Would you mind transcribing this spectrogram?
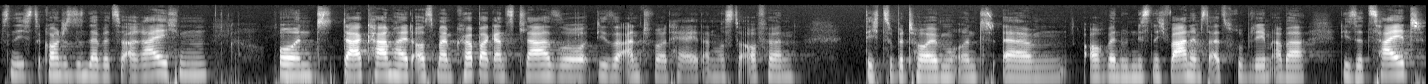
das nächste Consciousness Level zu erreichen. Und da kam halt aus meinem Körper ganz klar so diese Antwort, hey, dann musst du aufhören, dich zu betäuben. Und ähm, auch wenn du es nicht wahrnimmst als Problem, aber diese Zeit,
